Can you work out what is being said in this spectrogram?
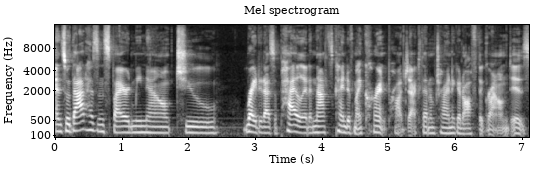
And so that has inspired me now to write it as a pilot and that's kind of my current project that I'm trying to get off the ground is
